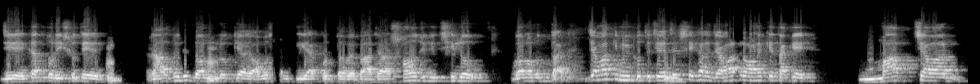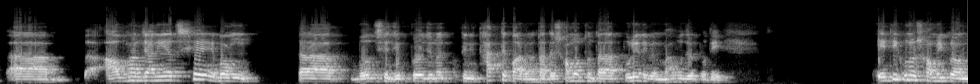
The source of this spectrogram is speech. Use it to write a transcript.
যে একাত্তর ইস্যুতে রাজনৈতিক দলগুলোকে অবস্থান ক্লিয়ার করতে হবে বা যারা সহযোগী ছিল গণহত্যায় জামাতকে মিল করতে চেয়েছে। সেখানে জামাতের অনেকে তাকে মাপ চাওয়ার আহ, আহ্বান জানিয়েছে এবং তারা বলছে যে প্রয়োজনে তিনি থাকতে পারবেন তাদের সমর্থন তারা তুলে নেবেন মাহমুদের প্রতি। এটি কোনো সমীকরণ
